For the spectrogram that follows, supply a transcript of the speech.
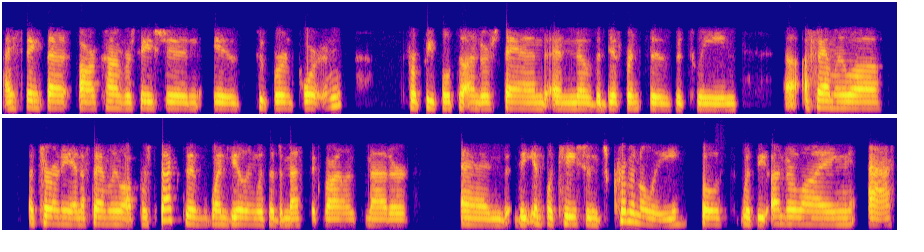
I think that our conversation is super important for people to understand and know the differences between uh, a family law attorney and a family law perspective when dealing with a domestic violence matter and the implications criminally, both with the underlying acts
